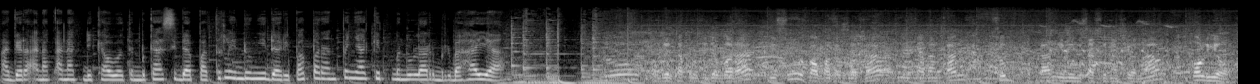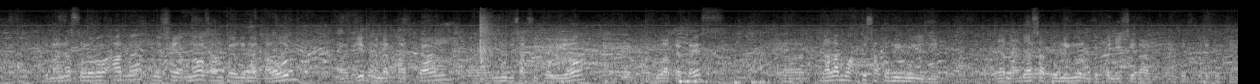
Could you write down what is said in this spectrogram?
agar anak-anak di Kabupaten Bekasi dapat terlindungi dari paparan penyakit menular berbahaya. Pemerintah Provinsi Jawa Barat di seluruh kabupaten kota mencanangkan Subpekan Imunisasi Nasional Polio di mana seluruh anak usia 0 sampai 5 tahun wajib mendapatkan imunisasi polio dua tetes uh, dalam waktu satu minggu ini dan ada satu minggu untuk penyisiran berikutnya.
